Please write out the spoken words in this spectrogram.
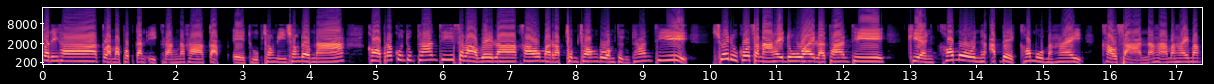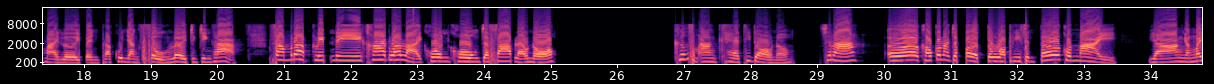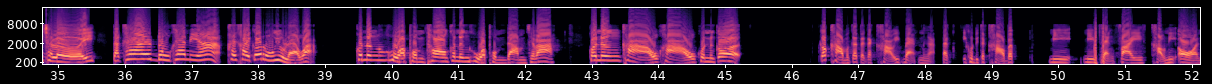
สวัสดีค่ะ กลับมาพบกันอีกครั้งนะคะ กับ a t u b e ช่องนี้ช่องเดิมนะ ขอบพระคุณทุกท่านที่สละเวลาเข้ามารับชมช่องรวมถึงท่านที่ช่วยดูโฆษณาให้ด้วยและท่านที่เขียนข้อมูลอัปเดตข้อมูลมาให้ข่าวสารนะคะ มาให้มากมายเลยเป็นพระคุณอย่างสูงเลยจริง ๆ ค่ะสำหรับคลิปนี้คาดว่าหลายคนคงจะทราบแล้วเนาะเครื่องสำอางแคที่ดอลเนาะใช่ไหม เออเขากำลังจะเปิดตัวพรีเซนเตอร์คนใหม่ ยังยังไม่เฉลย แต่แค่ดูแค่เนี้ยใครๆก็รู้อยู่แล้วอะคนหนึ่งหัวผมทอง คนหนึ่งหัวผมดำใช่ป่ะ คนหนึ่งขาวขาว คนหนึ่งก็ ก็ขาวเหมือนกันแต่แต่ขาวอีกแบบหนึ่งอะแต่อีกคนนึงจะขาวแบบมีมีแสงไฟขาวนีออน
